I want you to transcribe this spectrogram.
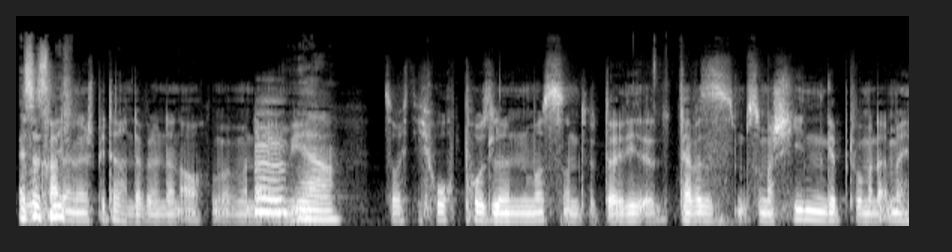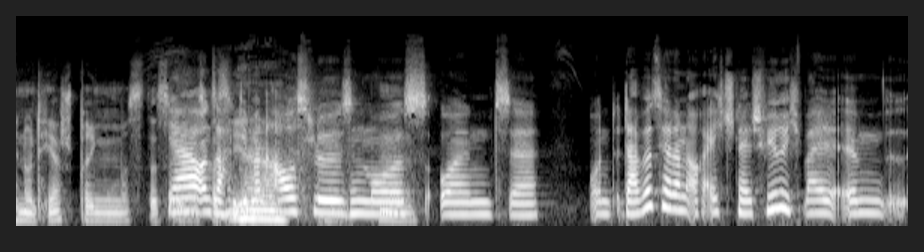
es also ist gerade nicht, in den späteren Leveln dann auch, wenn man da mhm. irgendwie ja so richtig hochpuzzeln muss und da die, teilweise es so Maschinen gibt, wo man da immer hin und her springen muss. Dass ja, und Sachen, passiert. die man auslösen muss hm. und äh, und da wird es ja dann auch echt schnell schwierig, weil ähm,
